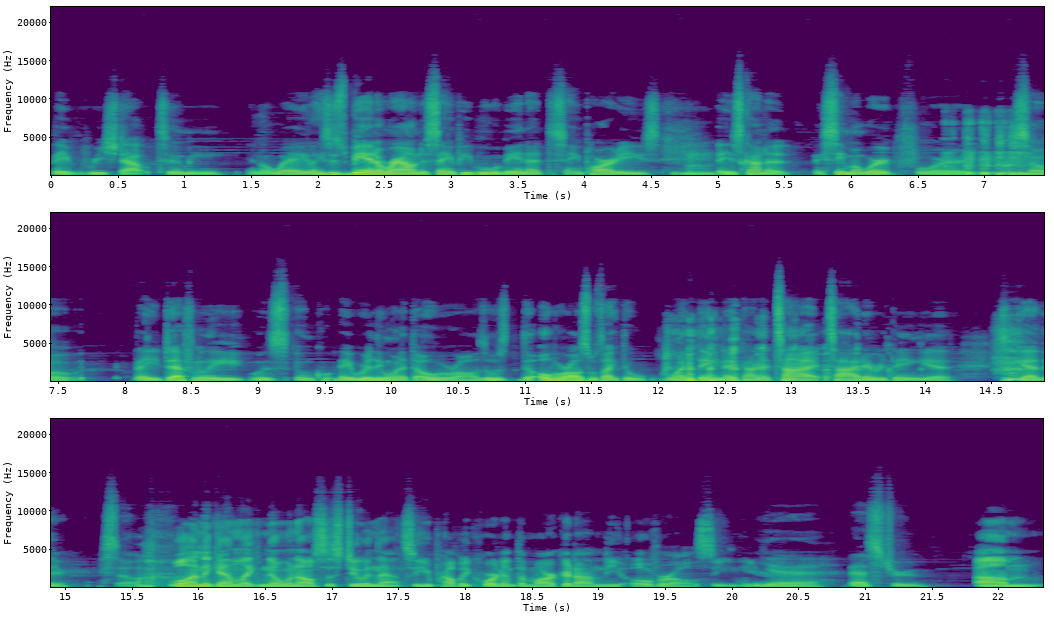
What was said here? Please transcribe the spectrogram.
they reached out to me in a way. Like just being around the same people, being at the same parties. Mm-hmm. They just kind of they seen my work before, so they definitely was. They really wanted the overalls. It was the overalls was like the one thing that kind of tied tied everything yeah together. So well, and again, like no one else is doing that, so you probably cornered the market on the overall scene here. yeah, that's true. Um,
